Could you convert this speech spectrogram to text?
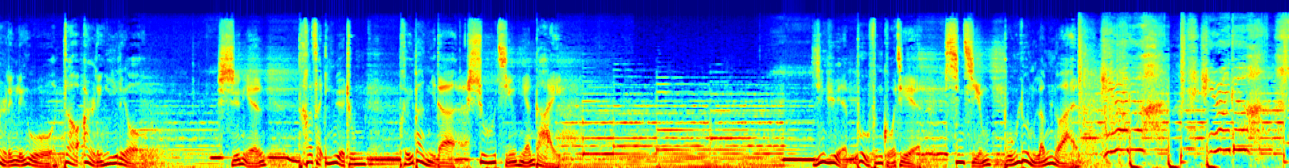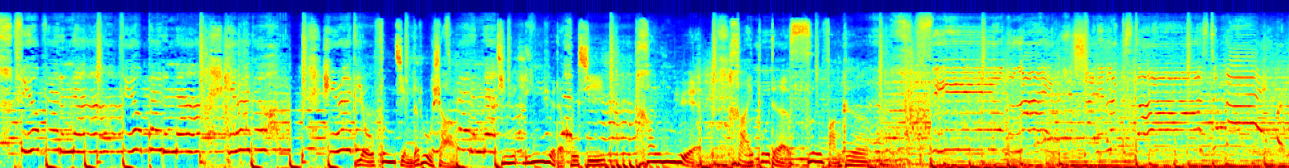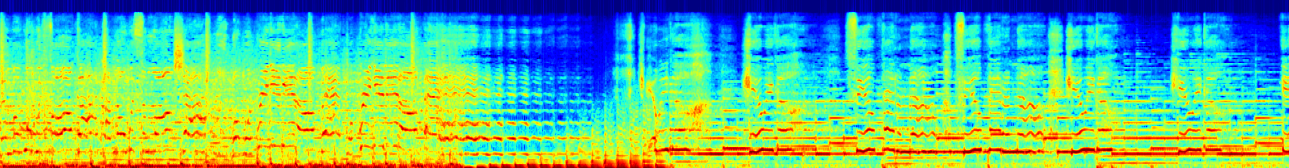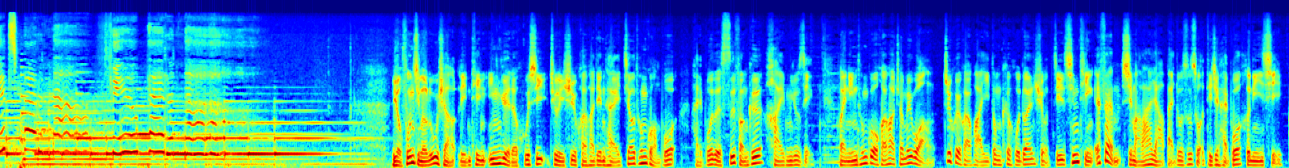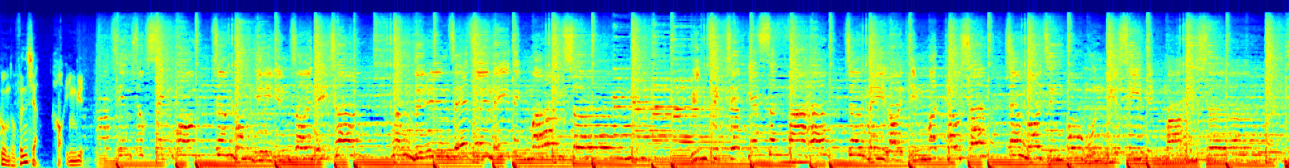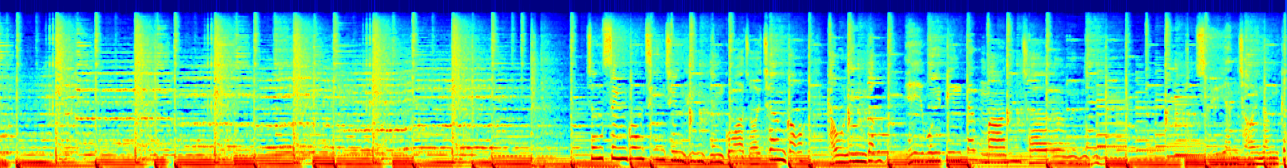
二零零五到二零一六，十年，他在音乐中陪伴你的抒情年代。音乐不分国界，心情不论冷暖。有风景的路上，听音乐的呼吸。开音乐，海波的私房歌。风景的路上，聆听音乐的呼吸。这里是怀化电台交通广播海波的私房歌 Hi Music，欢迎您通过怀化传媒网、智慧怀化移动客户端、手机蜻蜓 FM、喜马拉雅、百度搜索 DJ 海波，和您一起共同分享好音乐。思的晚上，将星光千串轻轻挂在窗角，求令到夜会变得漫长。谁人才能够，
